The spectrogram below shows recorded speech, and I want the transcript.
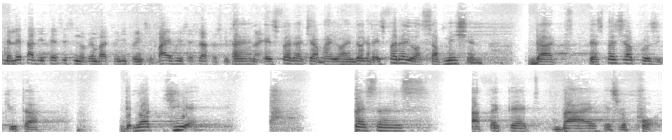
the letter dated 16 November 2020 by which the special prosecutor And it's further, Chairman, your indulgence, it's further your submission that the special prosecutor did not hear persons affected by his report.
